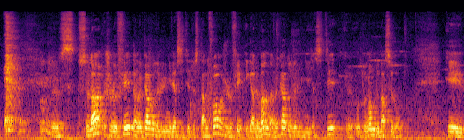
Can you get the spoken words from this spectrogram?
Euh, cela, je le fais dans le cadre de l'université de Stanford, je le fais également dans le cadre de l'université euh, autonome de Barcelone et,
